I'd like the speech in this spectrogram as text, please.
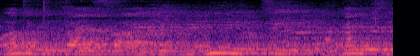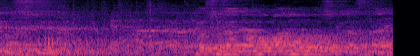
同じく第3位、新内孝之選手。表彰台の方までお越しください。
